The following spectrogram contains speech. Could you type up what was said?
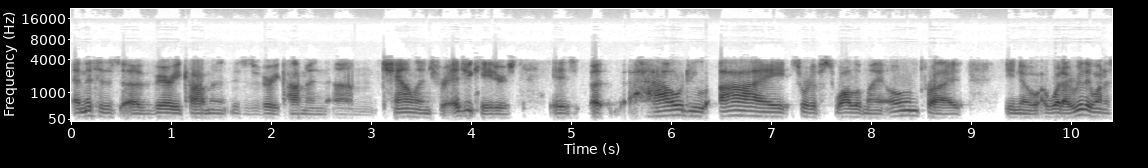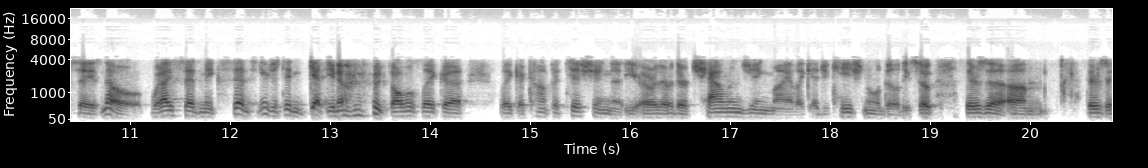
And this is a very common, this is a very common um, challenge for educators is uh, how do I sort of swallow my own pride you know, what I really want to say is no, what I said makes sense. You just didn't get, you know, it's almost like a, like a competition or they're, they're challenging my like educational ability. So there's a um, there's a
